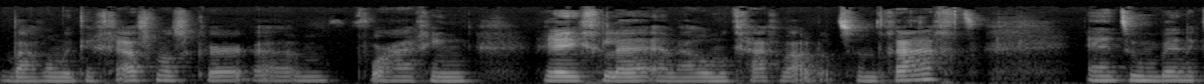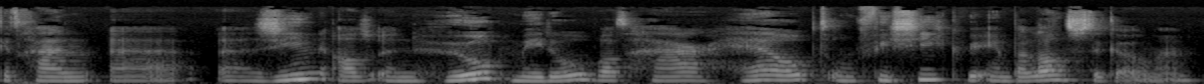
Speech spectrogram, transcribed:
waarom ik een graasmasker um, voor haar ging regelen en waarom ik graag wou dat ze hem draagt. En toen ben ik het gaan uh, uh, zien als een hulpmiddel wat haar helpt om fysiek weer in balans te komen.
